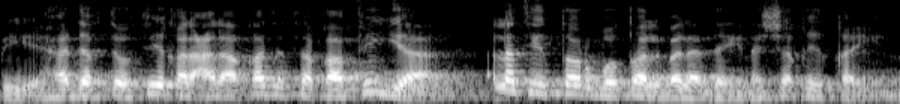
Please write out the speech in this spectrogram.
بهدف توثيق العلاقات الثقافية التي تربط البلدين الشقيقين.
